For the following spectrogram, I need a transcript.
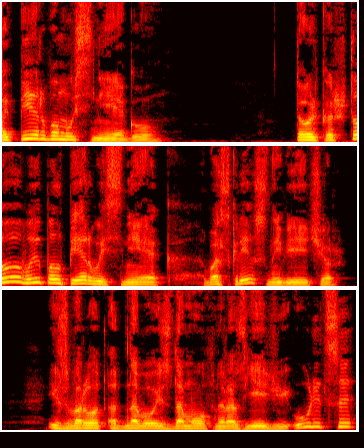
По первому снегу Только что выпал первый снег, воскресный вечер. Из ворот одного из домов на разъезжей улице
